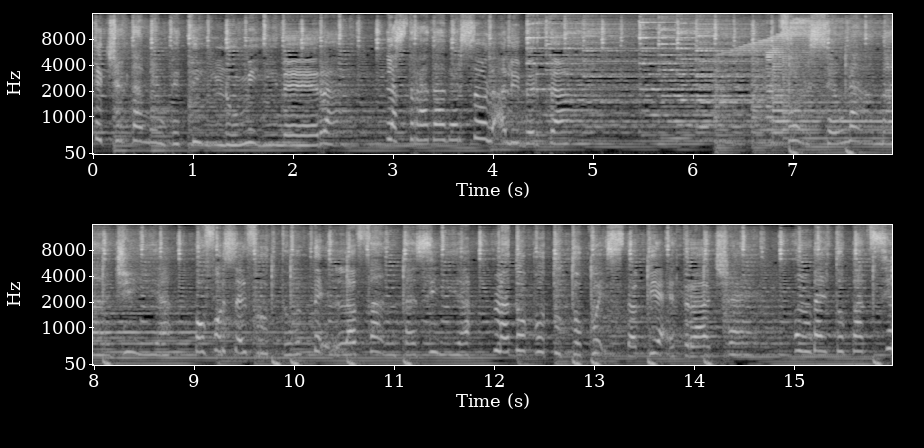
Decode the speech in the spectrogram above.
e certamente ti illuminerà la strada verso la libertà. Forse è una magia o forse è il frutto della fantasia, ma dopo tutto questa pietra c'è un bel topazio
